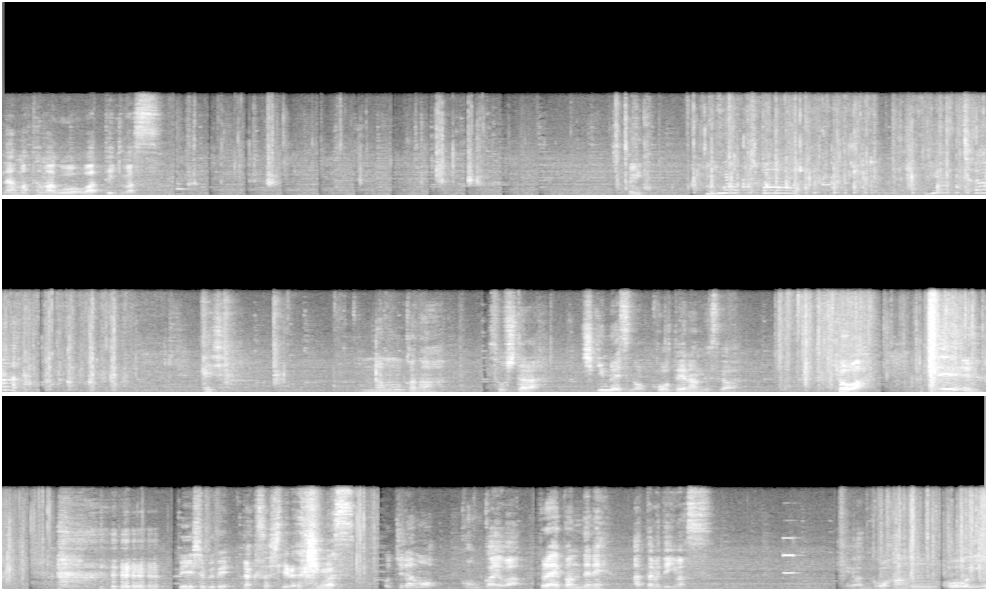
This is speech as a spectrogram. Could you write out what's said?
生卵を割っていきます。はい。やったー。やったー。よいしょ。こんなもんかな。そしたらチキンライスの工程なんですが今日はええー、冷食で楽させていただきます。こちらも今回はフライパンでね温めていきます。ではご飯をイン。とイン。と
